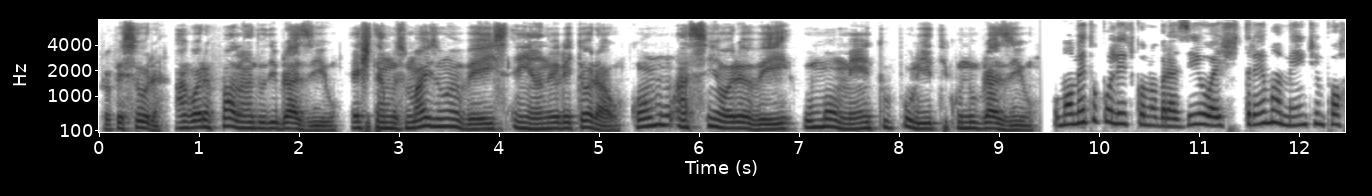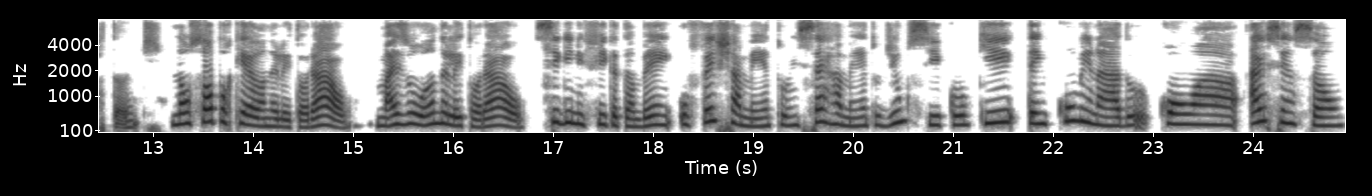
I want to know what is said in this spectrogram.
Professora, agora falando de Brasil, estamos mais uma vez em ano eleitoral. Como a senhora vê o momento político no Brasil? O momento político no Brasil é extremamente importante. Não só porque é ano eleitoral, mas o ano eleitoral significa também o fechamento, o encerramento de um ciclo que tem culminado com a ascensão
